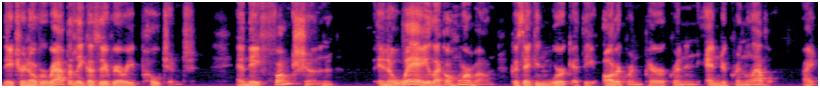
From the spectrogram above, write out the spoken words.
They turn over rapidly because they're very potent and they function in a way like a hormone because they can work at the autocrine, paracrine, and endocrine level, right?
